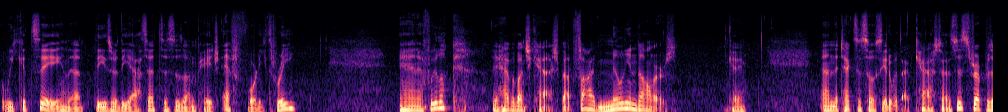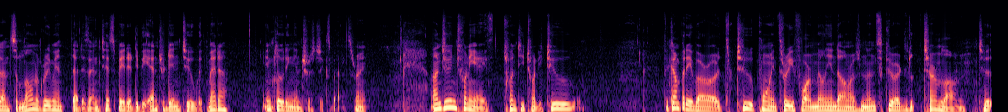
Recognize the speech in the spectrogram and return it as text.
we could see that these are the assets. This is on page F43. And if we look, they have a bunch of cash, about $5 million. Okay. And the text associated with that cash says this represents a loan agreement that is anticipated to be entered into with Meta, including interest expense, right? On June 28th, 2022, the company borrowed $2.34 million in unsecured term loan, to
